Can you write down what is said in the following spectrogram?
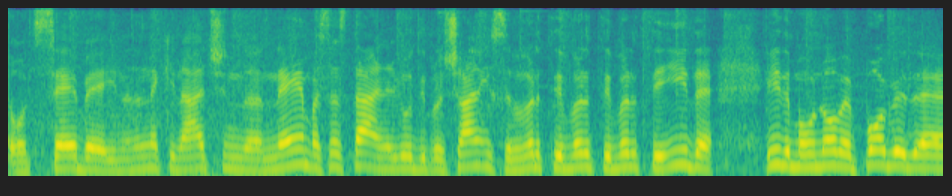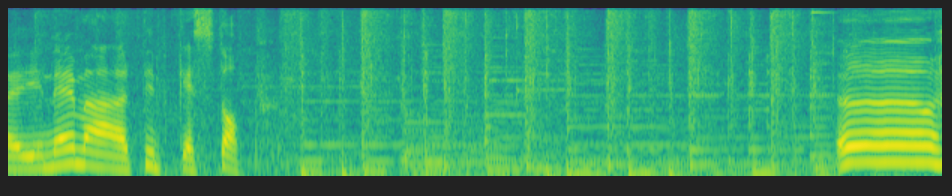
od sebe i na neki način nema sastajanja ljudi, brojčanik se vrti, vrti, vrti, ide, idemo u nove pobjede i nema tipke stop. E,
